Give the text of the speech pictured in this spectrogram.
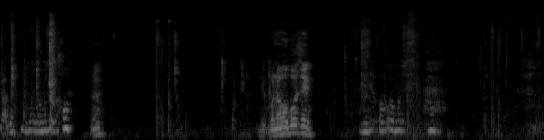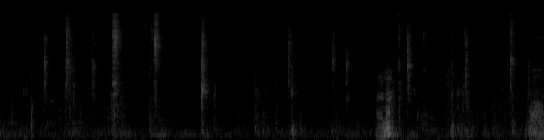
Sabi. Masag-masag ako. Hmm? Hindi po naubos eh. Hindi ko ubos. Ano na? Wow,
